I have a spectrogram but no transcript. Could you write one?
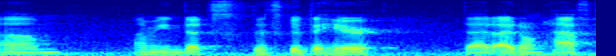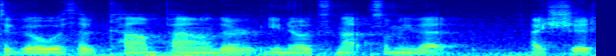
um, I mean, that's that's good to hear that I don't have to go with a compound or you know it's not something that I should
